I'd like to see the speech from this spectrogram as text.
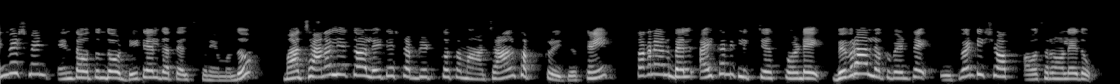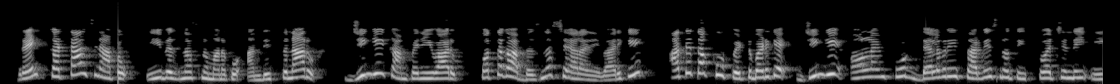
ఇన్వెస్ట్మెంట్ ఎంత అవుతుందో డీటెయిల్గా తెలుసుకునే ముందు మా ఛానల్ యొక్క లేటెస్ట్ అప్డేట్స్ కోసం మా ఛానల్ సబ్స్క్రైబ్ చేసుకుని పక్కన బెల్ ఐకాన్ క్లిక్ చేసుకోండి. వివరాల్లోకి వెళ్తే ఎటువంటి షాప్ అవసరం లేదు. రెంట్ కట్టాల్సిన ఈ బిజినెస్ను మనకు అందిస్తున్నారు. జింగి కంపెనీ వారు కొత్తగా బిజినెస్ చేయాలనే వారికి అతి తక్కువ పెట్టుబడికే జింగి ఆన్లైన్ ఫుడ్ డెలివరీ సర్వీస్ను తీసుకువచ్చింది ఈ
